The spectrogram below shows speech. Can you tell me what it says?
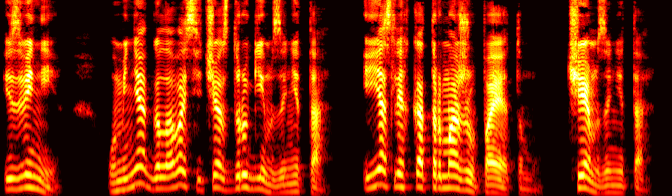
извини, у меня голова сейчас другим занята и я слегка торможу поэтому. Чем занята?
